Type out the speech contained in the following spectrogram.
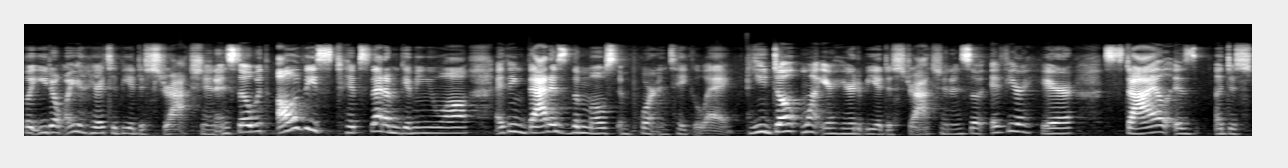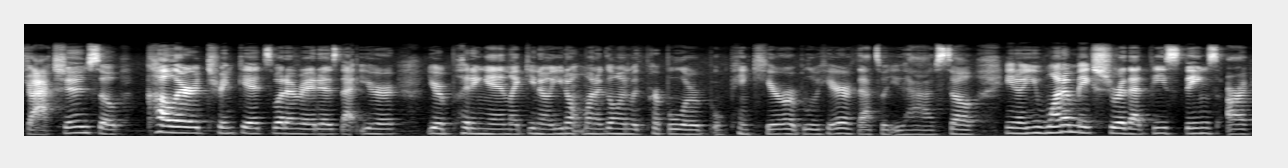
but you don't want your hair to be a distraction. And so with all of these tips that i'm giving you all i think that is the most important takeaway. You don't want your hair to be a distraction. And so if your hair style is a distraction so color trinkets whatever it is that you're you're putting in. Like you know you don't want to go in with purple or, or pink here or blue here if that's what you have. So you know you want to make sure that these things are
